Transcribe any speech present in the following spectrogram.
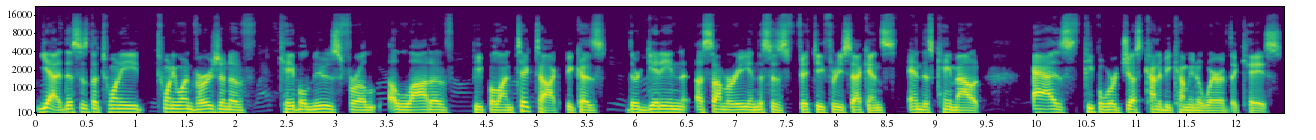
Yeah, this is the 2021 version of cable news for a, a lot of people on TikTok because they're getting a summary and this is 53 seconds and this came out as people were just kind of becoming aware of the case.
